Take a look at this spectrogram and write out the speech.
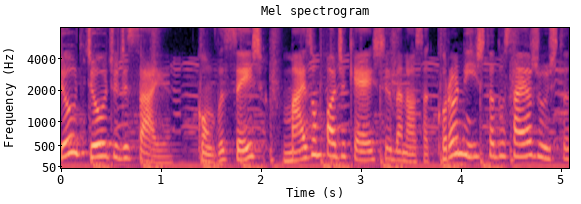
Jojo de Saia. Com vocês, mais um podcast da nossa cronista do Saia Justa.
